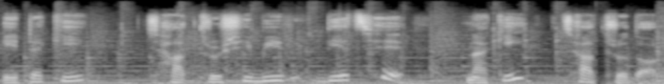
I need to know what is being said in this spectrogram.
এটা কি ছাত্র শিবির দিয়েছে নাকি ছাত্রদল?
